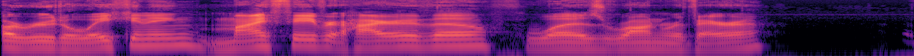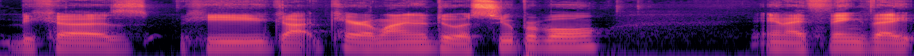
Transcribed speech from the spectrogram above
a rude awakening. My favorite hire though was Ron Rivera because he got Carolina to a Super Bowl, and I think that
